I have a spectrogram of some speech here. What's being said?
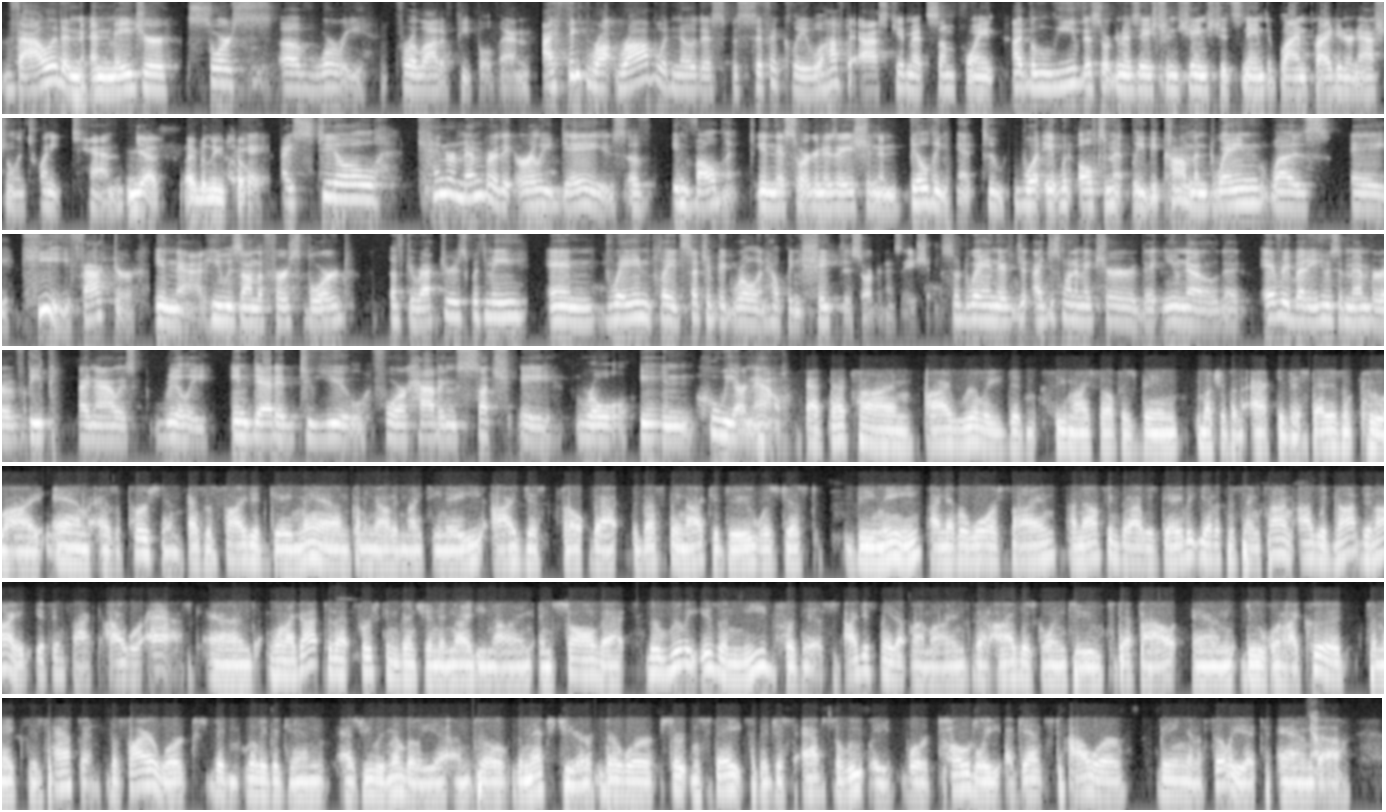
valid and, and major source of worry for a lot of people then. I think Rob, Rob, would know this specifically. We'll have to ask him at some point. I believe this organization changed its name to Blind Pride International in 2010. Yes, I believe so. Okay. I still can remember the early days of involvement in this organization and building it to what it would ultimately become. And Dwayne was a key factor in that. He was on the first board of directors with me, and Dwayne played such a big role in helping shape this organization. So, Dwayne, I just want to make sure that you know that everybody who's a member of BPI now is really indebted to you for having such a role in who we are now? At that time, I really didn't see myself as being much of an activist. That isn't who I am as a person. As a sighted gay man coming out in 1980, I just felt that the best thing I could do was just be me. I never wore a sign announcing that I was gay, but yet at the same time, I would not deny it if, in fact, I were asked. And when I got to that first convention in 99 and saw that there really is a need for this, I just made up my mind that I was going to step out and do what I could to make this happen. The fireworks didn't really begin, as you remember, Leah, until the next year. There were certain states that just absolutely were totally against our being an affiliate. And, yep. uh,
